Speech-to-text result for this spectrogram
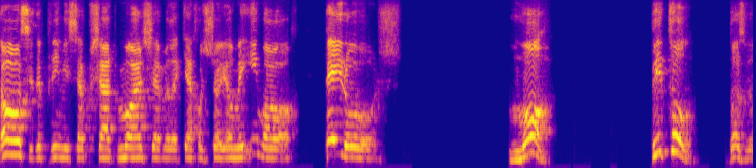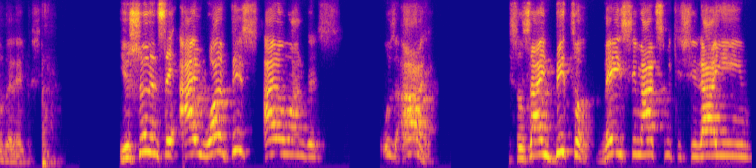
Those is the primi sapshat mo Hashem elekecho shoyel me'imo. Peirosh. Mo. Bitul. Those will the Rebbe. You shouldn't say, I want this, I don't want this. Who's I? So sein Bittel, Meisim Atzmi Kishirayim,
